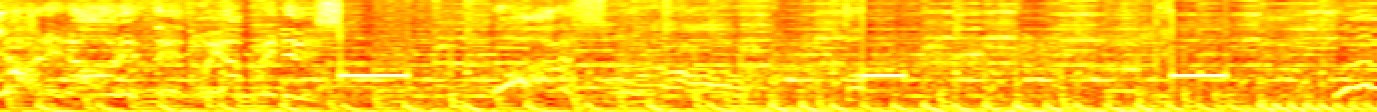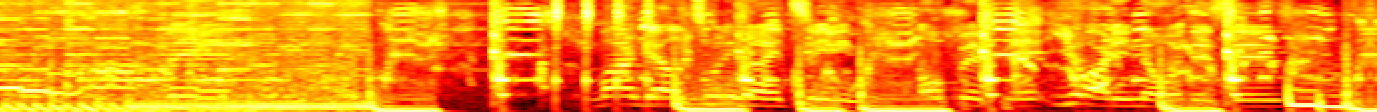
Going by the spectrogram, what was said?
Y'all already know what this is. We up in this shit. Oh, I swear. Uh, oh! Oh, man. Mondale 2019, open pit, you already know what this is.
